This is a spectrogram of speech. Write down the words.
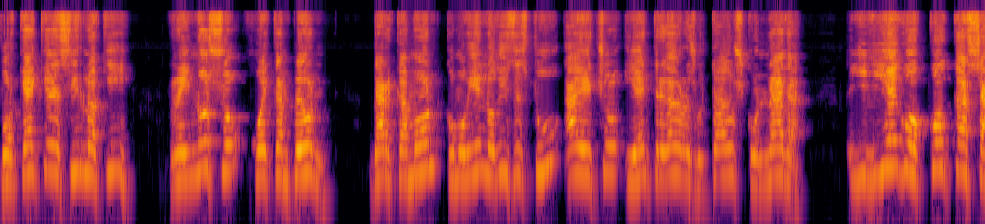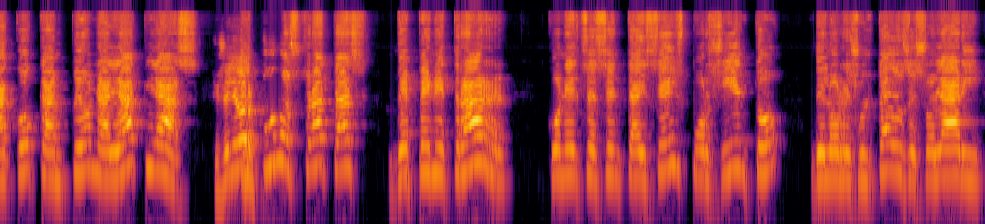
Porque hay que decirlo aquí. Reynoso fue campeón. Darcamón, como bien lo dices tú, ha hecho y ha entregado resultados con nada. Y Diego Coca sacó campeón al Atlas. Sí, señor. Y tú nos tratas de penetrar con el 66% de los resultados de Solari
